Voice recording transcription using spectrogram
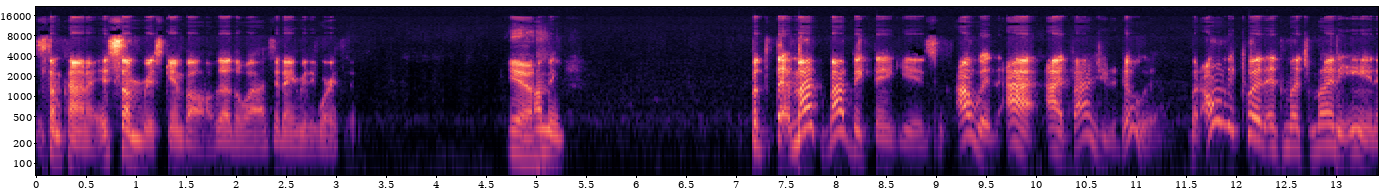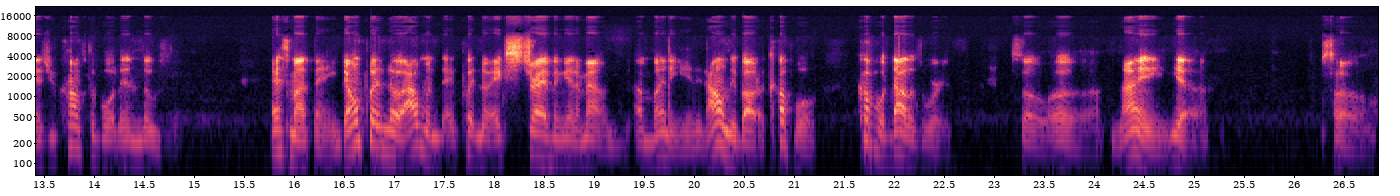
some kind of it's some risk involved. Otherwise, it ain't really worth it. Yeah, I mean, but th- my my big thing is, I would I I advise you to do it, but only put as much money in as you're comfortable in losing. That's my thing. Don't put no. I wouldn't put no extravagant amount of money in it. I only bought a couple couple dollars worth. So uh, I yeah. So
